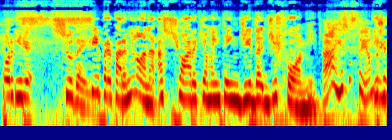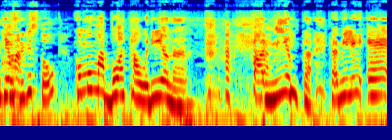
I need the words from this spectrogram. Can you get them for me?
Porque e se prepara, Milona, a senhora que é uma entendida de fome. Ah, isso sempre. Inclusive uma- estou. Como uma boa taurina, faminta, Camille é,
